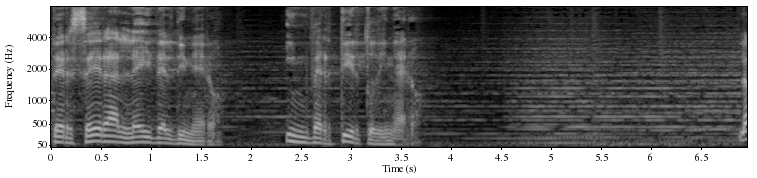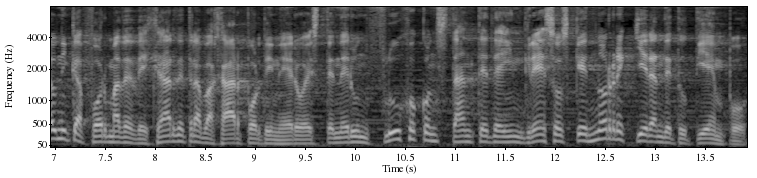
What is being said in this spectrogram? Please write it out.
Tercera ley del dinero. Invertir tu dinero. La única forma de dejar de trabajar por dinero es tener un flujo constante de ingresos que no requieran de tu tiempo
